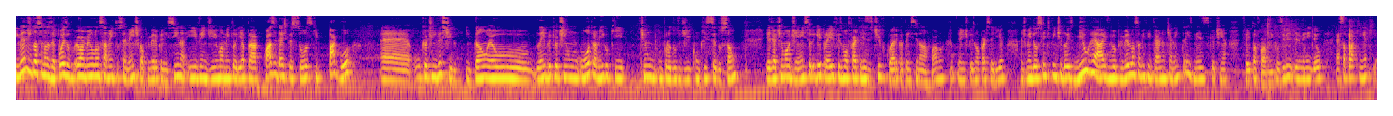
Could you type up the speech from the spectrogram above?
Em menos de duas semanas depois, eu, eu armei um lançamento semente, que é o primeiro que ele ensina, e vendi uma mentoria para quase 10 pessoas que pagou é, o que eu tinha investido. Então eu lembro que eu tinha um, um outro amigo que tinha um, um produto de conquista e sedução ele já tinha uma audiência, eu liguei para ele, fiz uma oferta irresistível, que o Eric até ensina na e a gente fez uma parceria. A gente vendeu 122 mil reais no meu primeiro lançamento interno, não tinha nem três meses que eu tinha feito a forma. Inclusive, ele me rendeu essa plaquinha aqui,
